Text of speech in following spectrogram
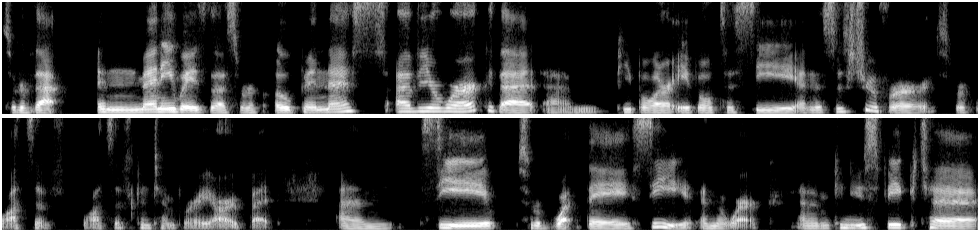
sort of that in many ways the sort of openness of your work that um, people are able to see and this is true for sort of lots of lots of contemporary art but um, see sort of what they see in the work um, can you speak to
